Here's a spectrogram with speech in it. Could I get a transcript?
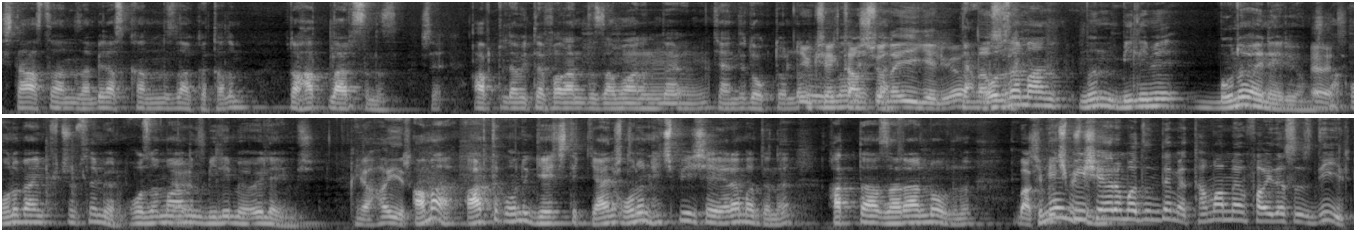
İşte hastanızdan biraz kanınızı akıtalım rahatlarsınız. İşte Abdülhamit'e falan da zamanında kendi doktorları Hmm. Yüksek tansiyona iyi geliyor. Ya Ondan o sonra- zamanın bilimi bunu öneriyormuş. Evet. Bak, onu ben küçümsemiyorum. O zamanın Evet. bilimi öyleymiş. Ya hayır. Ama artık onu geçtik. Yani onun hiçbir işe yaramadığını, hatta zararlı olduğunu. Bak Kim hiçbir işe yaramadın deme. Tamamen faydasız değil.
